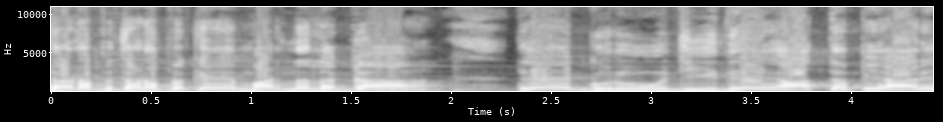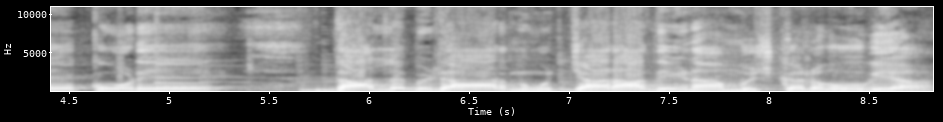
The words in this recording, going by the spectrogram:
ਤੜਪ ਤੜਪ ਕੇ ਮਰਨ ਲੱਗਾ ਤੇ ਗੁਰੂ ਜੀ ਦੇ ਅਤ ਪਿਆਰੇ ਘੋੜੇ ਦਲ ਬਿਡਾਰ ਨੂੰ ਚਾਰਾ ਦੇਣਾ ਮੁਸ਼ਕਲ ਹੋ ਗਿਆ।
